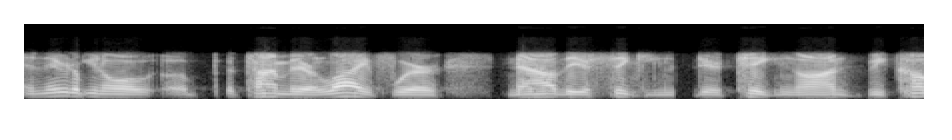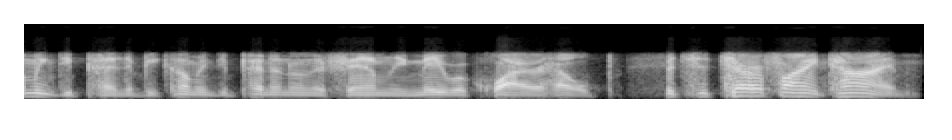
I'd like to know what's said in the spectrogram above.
and they're you know a, a time of their life where now they're thinking they're taking on becoming dependent, becoming dependent on their family may require help. It's a terrifying time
